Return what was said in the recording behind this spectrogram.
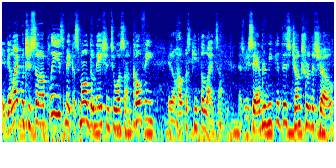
If you like what you saw, please make a small donation to us on Ko-fi. It'll help us keep the lights on. As we say every week at this juncture of the show,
